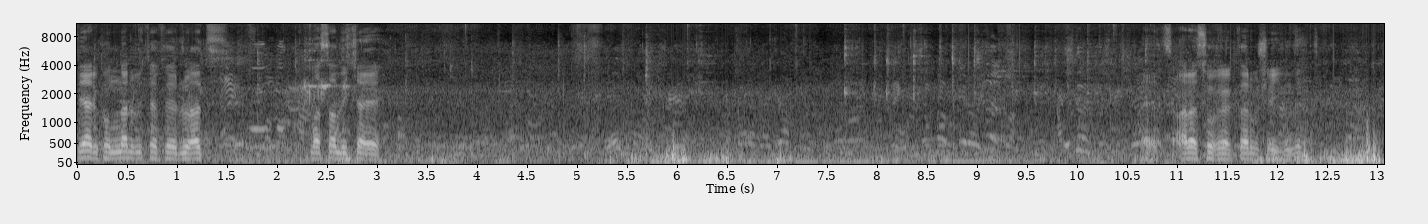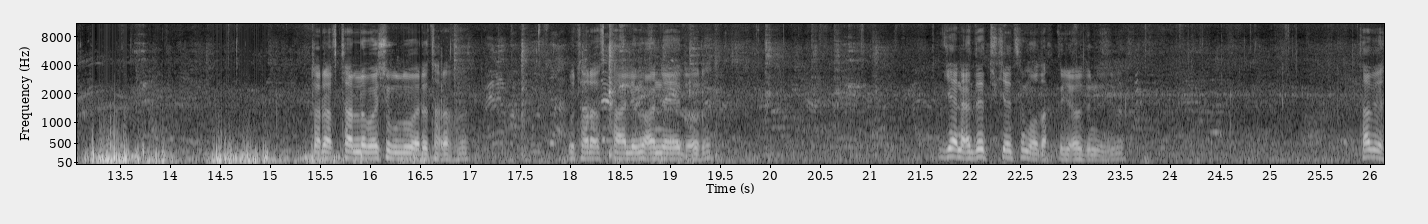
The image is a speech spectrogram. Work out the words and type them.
Diğer konular bir teferruat, masal hikaye. Evet, ara sokaklar bu şekilde. Bu taraf Tarlabaşı Bulvarı tarafı. Bu taraf Talimhane'ye doğru. Genelde tüketim odaklı gördüğünüz gibi. Tabi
